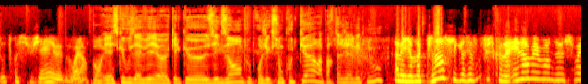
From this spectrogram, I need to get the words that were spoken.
d'autres sujets. voilà. Bon, et est-ce que vous avez quelques exemples ou projections coup de cœur à partager avec nous? Ah ben il y en a plein, figurez-vous, puisqu'on a énormément de choix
